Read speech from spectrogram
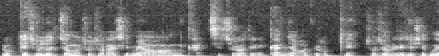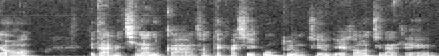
이렇게 조절점을 조절하시면 같이 줄어드니까요. 이렇게 조절을 해주시고요. 그 다음에 진하니까 선택하시고 도형 채우기에서 진한색.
